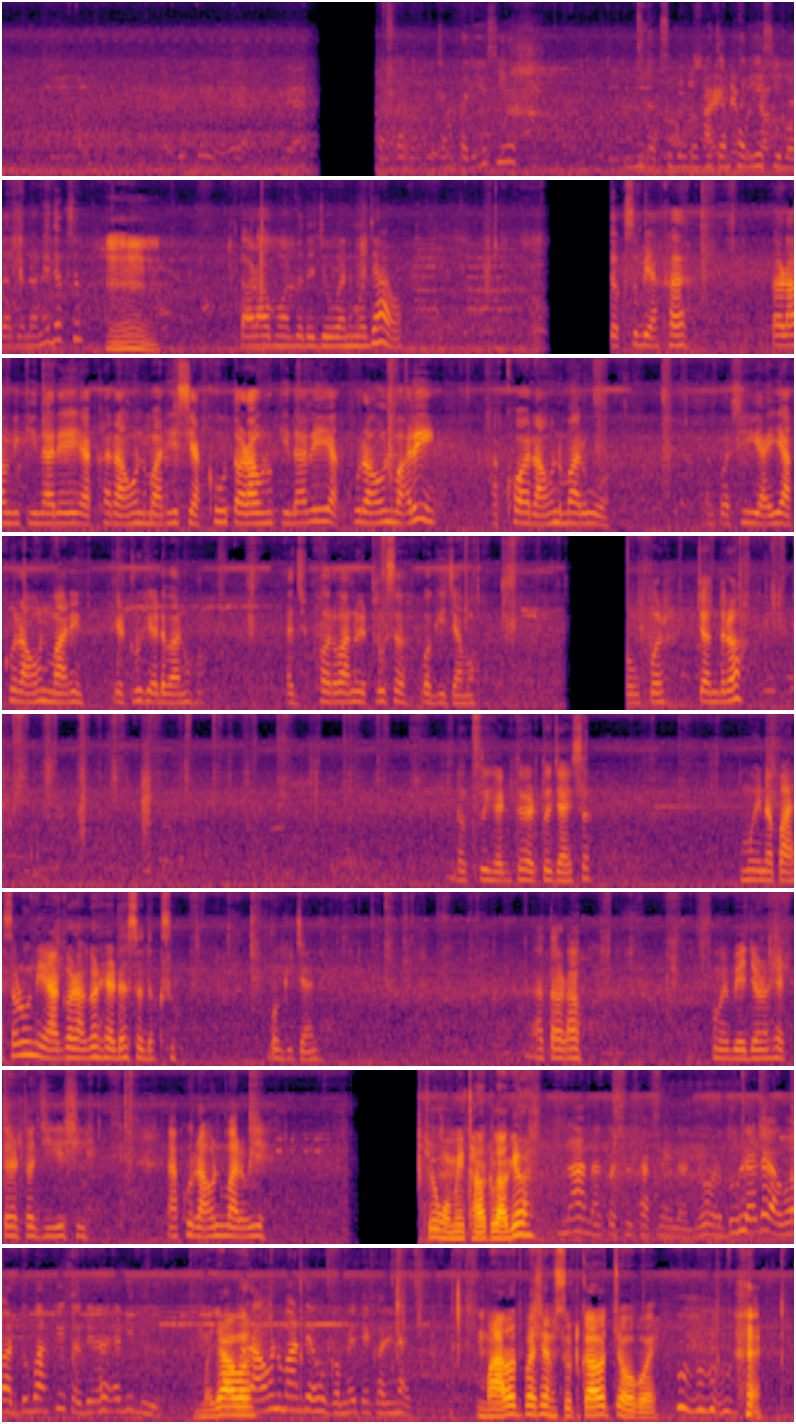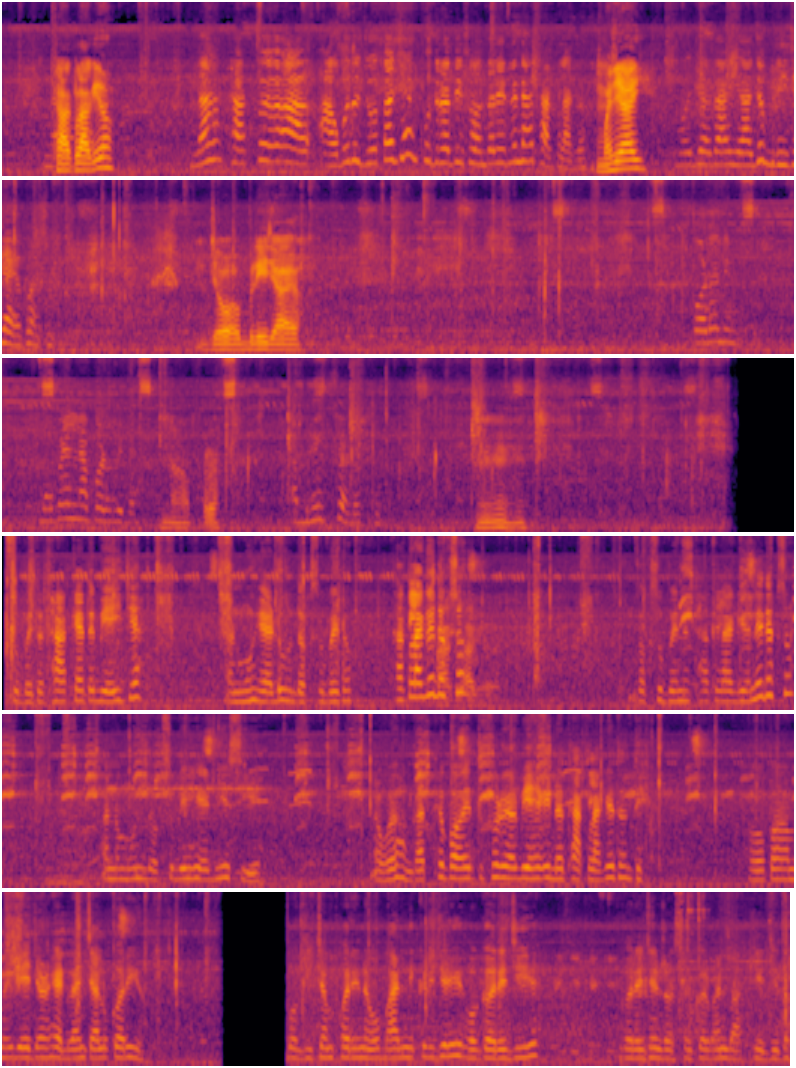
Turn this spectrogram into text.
તળાવમાં બધે જોવાની મજા આવે. દક્ષુ બે આખા તળાવની કિનારે આખા રાઉન્ડ મારીએ છીએ. આખું તળાવનું કિનારે આખું રાઉન્ડ મારી આખો આ રાઉન્ડ મારવું અને પછી આવી આખું રાઉન્ડ મારીને એટલું હેડવાનું આજ ફરવાનું એટલું છે બગીચામાં. ઉપર ચંદ્ર. દક્ષુ હેડતો હેડતો જાય છે. હું એના પાછળ ને આગળ આગળ હેડ હશે દક્ષુ બગીચાને. આ તળાવ. અમે બે જણા હેડતા હેડતા જઈએ છીએ. આખું રાઉન્ડ મારવીએ. કેવું મમ્મી થાક લાગ્યો? ના ના કશું થાક નહીં લાગ્યો. અડધું હેડે હવે અડધું બાકી છે હેડી દઈએ. મજા આવે. રાઉન્ડ માર દેવું ગમે તે કરી નાખ. મારો જ પછી એમ છુટકારો જ છો કોઈ. થાક લાગ્યો? ના થાક તો આ- આવું બધું જોતા છે ને કુદરતી સૌંદર્ય એટલે ના થાક લાગે. મજા આવી મજા આવી આજો બ્રિજ આવ્યો પાછું. જો બ્રિજ આવ્યો પડો ને મોબાઈલ ના પડો બેટા. ના પડે. આ બ્રિજ છે હમ. તો તો થાક્યા તો બેસી ગયા? અને હું હેડું દક્ષુભાઈ તો થાક લાગ્યો દક્ષુ? દક્ષુભાઈને થાક લાગ્યો નહીં દક્ષુ? અને હું ને દક્ષુ બે હેડીએ છીએ. હવે હંગાત થયો ભાવે તો થોડી વાર બે હેડીને થાક લાગ્યો હતો ને તે. હવે પણ અમે બે જણ હેડવાન ચાલુ કર્યું. બગીચામાં ફરીને હવે બહાર નીકળી જઈએ હવે ઘરે જઈએ. ઘરે જઈને રસોઈ કરવાની બાકી હજી તો.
